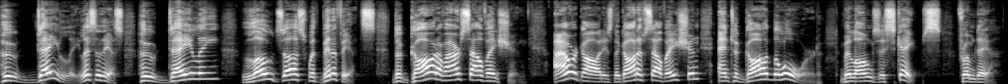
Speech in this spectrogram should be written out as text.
who daily, listen to this, who daily loads us with benefits, the God of our salvation. Our God is the God of salvation, and to God the Lord belongs escapes from death.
